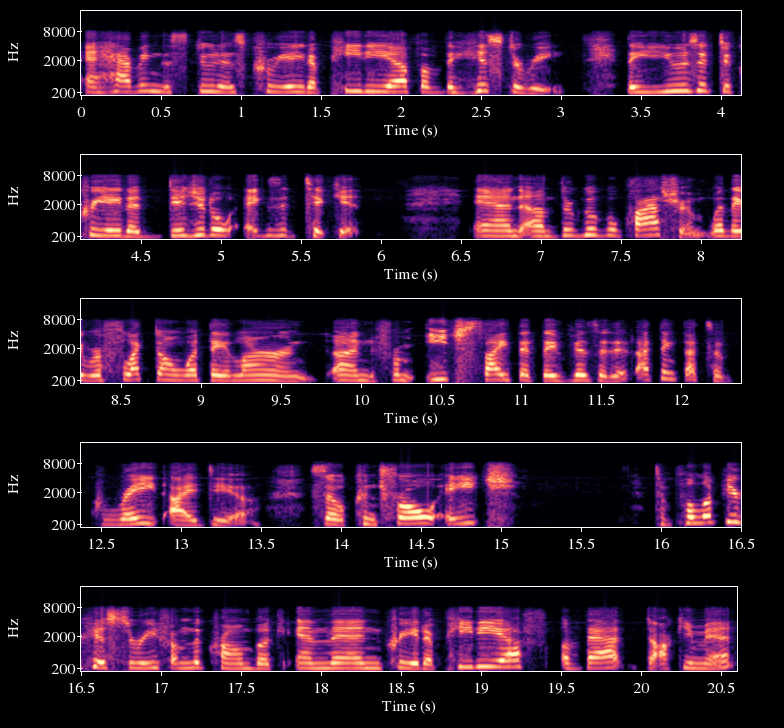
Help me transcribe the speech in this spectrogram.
and having the students create a PDF of the history. They use it to create a digital exit ticket and um, through Google Classroom where they reflect on what they learned from each site that they visited. I think that's a great idea. So Control H to pull up your history from the Chromebook and then create a PDF of that document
